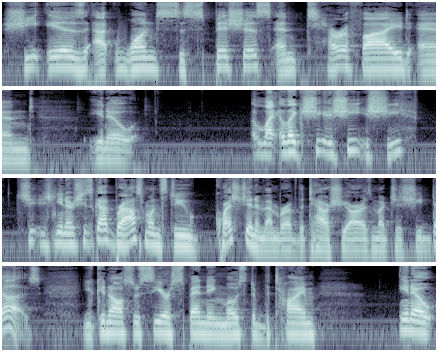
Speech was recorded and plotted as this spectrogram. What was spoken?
she is at once suspicious and terrified and you know like like she she she, she you know she's got brass ones to question a member of the Tal Shiar as much as she does. You can also see her spending most of the time you know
